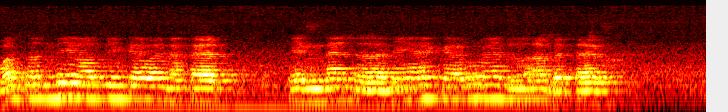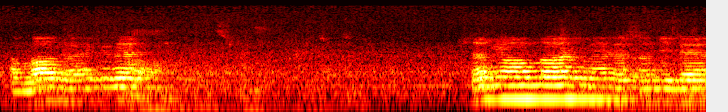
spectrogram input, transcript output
وصل لربك ونفر إن شانئك هو الأبتر. الله أكبر. سمع الله لمن حمده.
